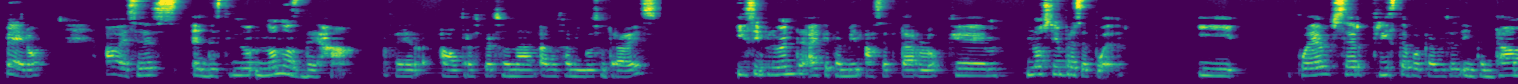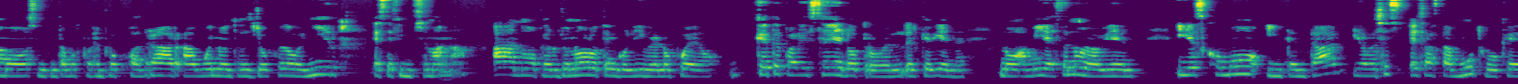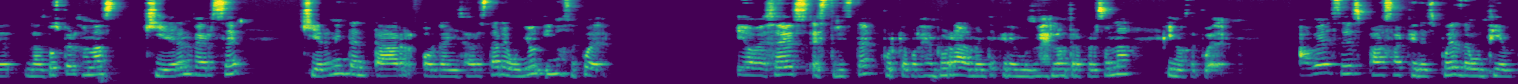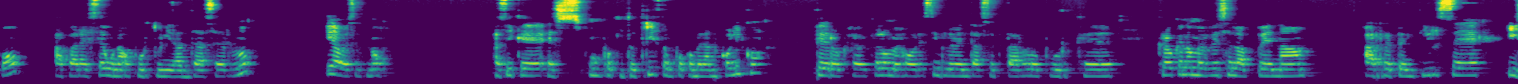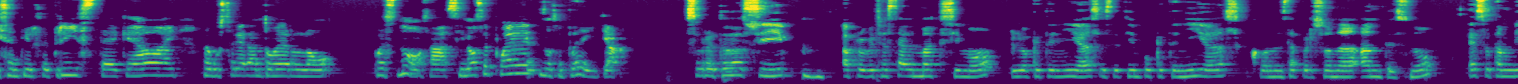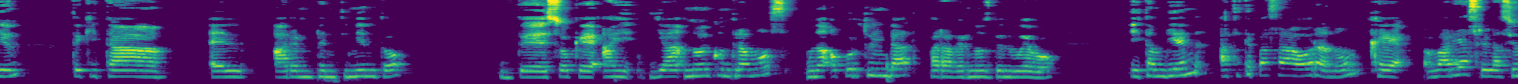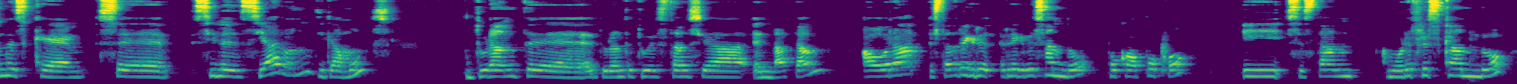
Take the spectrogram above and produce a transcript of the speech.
Pero a veces el destino no nos deja ver a otras personas, a los amigos otra vez. Y simplemente hay que también aceptarlo, que no siempre se puede. Y puede ser triste porque a veces intentamos, intentamos por ejemplo cuadrar, ah bueno, entonces yo puedo venir este fin de semana. Ah, no, pero yo no lo tengo libre, no puedo. ¿Qué te parece el otro, el, el que viene? No, a mí este no me va bien. Y es como intentar, y a veces es hasta mutuo, que las dos personas quieren verse, quieren intentar organizar esta reunión y no se puede. Y a veces es triste porque, por ejemplo, realmente queremos ver a la otra persona y no se puede. A veces pasa que después de un tiempo aparece una oportunidad de hacerlo y a veces no. Así que es un poquito triste, un poco melancólico, pero creo que lo mejor es simplemente aceptarlo porque creo que no merece la pena arrepentirse y sentirse triste, que ay, me gustaría tanto verlo. Pues no, o sea, si no se puede, no se puede y ya. Sobre todo si aprovechaste al máximo lo que tenías, ese tiempo que tenías con esa persona antes, ¿no? Eso también te quita el arrepentimiento de eso que ay, ya no encontramos una oportunidad para vernos de nuevo. Y también a ti te pasa ahora, ¿no? Que varias relaciones que se silenciaron, digamos, durante, durante tu estancia en LATAM, ahora están regresando poco a poco y se están como refrescando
